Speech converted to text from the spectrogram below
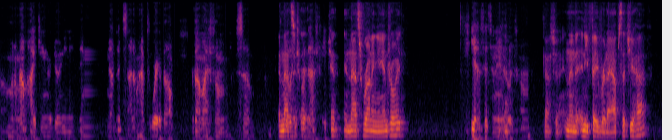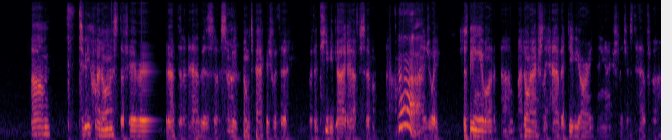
um, when I'm out hiking or doing anything. You know, that's I don't have to worry about about my phone. So and that's really that and, and, that's running Android. Yes, it's an Android phone. Gotcha. And then any favorite apps that you have? Um, to be quite honest, the favorite app that I have is uh, Sony comes packaged with a with a TV guide app, so um, ah. I enjoy just being able. To, um, I don't actually have a DVR or anything. I actually just have uh,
